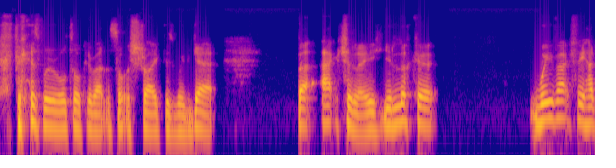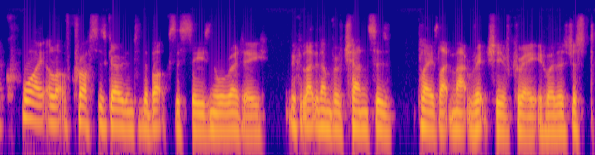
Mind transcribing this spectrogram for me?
because we were all talking about the sort of strikers we'd get. But actually, you look at we've actually had quite a lot of crosses going into the box this season already. Look at like the number of chances players like Matt Ritchie have created, where there's just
